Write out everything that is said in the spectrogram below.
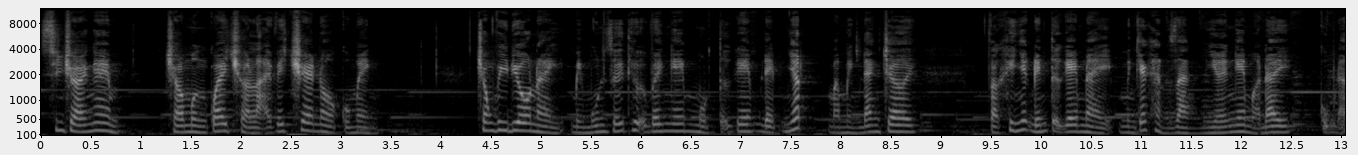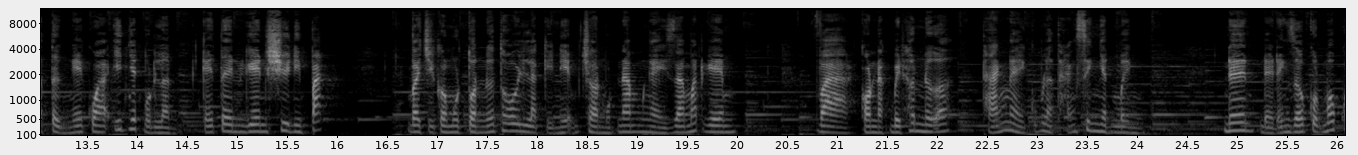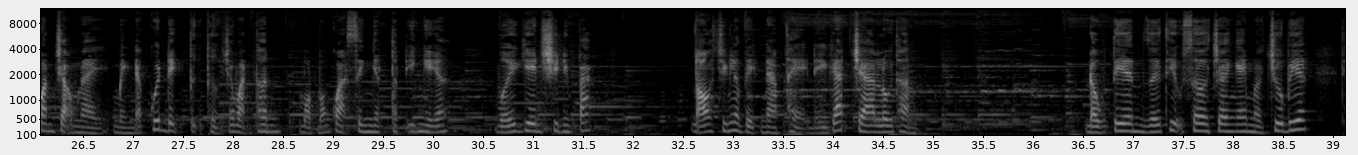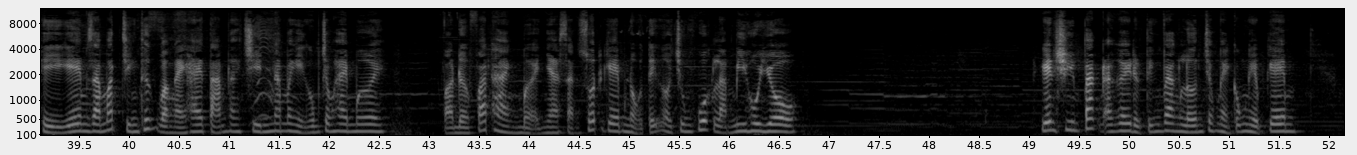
Xin chào anh em, chào mừng quay trở lại với channel của mình. Trong video này, mình muốn giới thiệu với anh em một tựa game đẹp nhất mà mình đang chơi. Và khi nhắc đến tựa game này, mình chắc hẳn rằng nhiều anh em ở đây cũng đã từng nghe qua ít nhất một lần cái tên Genshin Impact. Và chỉ còn một tuần nữa thôi là kỷ niệm tròn một năm ngày ra mắt game. Và còn đặc biệt hơn nữa, tháng này cũng là tháng sinh nhật mình nên để đánh dấu cột mốc quan trọng này, mình đã quyết định tự thưởng cho bản thân một món quà sinh nhật thật ý nghĩa với Genshin Impact. Đó chính là việc nạp thẻ để gacha lôi thần. Đầu tiên giới thiệu sơ cho anh em nào chưa biết thì game ra mắt chính thức vào ngày 28 tháng 9 năm 2020 và được phát hành bởi nhà sản xuất game nổi tiếng ở Trung Quốc là MiHoYo. Genshin Impact đã gây được tiếng vang lớn trong ngành công nghiệp game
